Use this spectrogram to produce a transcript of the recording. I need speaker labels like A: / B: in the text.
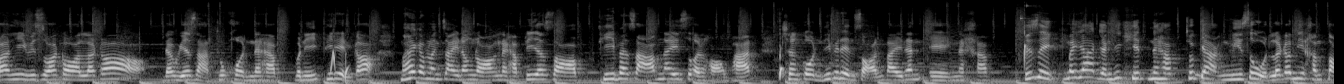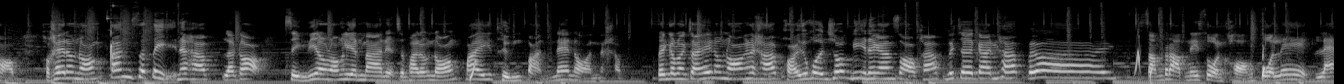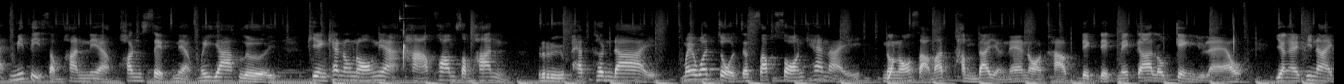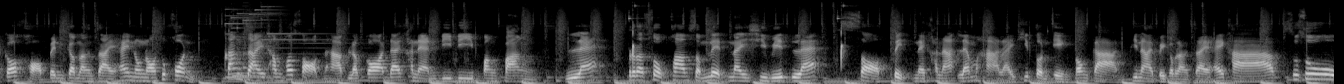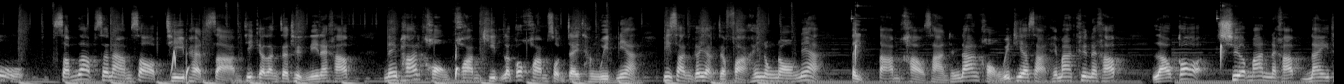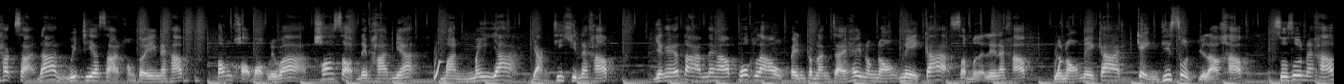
A: ว่าที่วิศวกรแล้วก็นักวิทยาศาสตร์ทุกคนนะครับ วันนี้พี่เด่นก็มาให้กำลังใจน้องๆนะครับที่จะสอบที่ภาษาในส่วนของพาร์ทเชิงกลที่พี่เด่นสอนไปนั่นเองนะครับฟิสิกส์ไม่ยากอย่างที่คิดนะครับ ทุกอย่างมีสูตรแล้วก็มีคำตอบ ขอแค่น้องๆตั้งสตินะครับ แล้วก็สิ่งที่น้องๆเรียนมาเนี่ยจะพาน้องๆไปถึงฝันแน่นอนนะครับ เป็นกำลังใจให้น้องๆนะครับ ขอให้ทุกคนโชคดีในการสอบครับไว้เจอกันครับ บ๊ายบาย
B: สำหรับในส่วนของตัวเลขและมิติสัมพันธ์เนี่ยคอนเซปต์เนี่ยไม่ยากเลย พียงแค่น้องๆ เนี่ยหาความสัมพันธ์หรือแพทเทิร์นได้ ไม่ว่าโจทย์จะซับซ้อนแค่ไหน น้องๆ สามารถทำได้อย่างแน่นอนครับ เด็กๆเมก้าเราเก่งอยู่แล้ว ยังไงพี่นายก็ขอเป็นกำลังใจให้น้องๆ ทุกคนตั้งใจทำข้อสอบนะครับ แล้วก็ได้คะแนนดีๆ ปังๆ และประสบความสำเร็จในชีวิตและ สอบติดในคณะและมหาลัยที่ตนเองต้องการ พี่นายเป็นกำลังใจให้ครับ สู้ๆ
C: สำหรับสนามสอบ TPAT 3 ที่กำลังจะถึงนี้นะครับ ในพาร์ทของความคิดแล้วก็ความสนใจทางวิทย์เนี่ยพี่ซันก็อยากจะฝากให้น้องๆเนี่ยติดตามข่าวสารทางด้านของวิทยาศาสตร์ให้มากขึ้นนะครับ แล้วก็เชื่อมั่นนะครับในทักษะด้านวิทยาศาสตร์ของตัวเองนะครับ ต้องขอบอกเลยว่าข้อสอบในพาร์ทเนี้ยมันไม่ยากอย่างที่คิดนะครับ ยังไงก็ตามนะครับ พวกเราเป็นกำลังใจให้น้องๆเมกาเสมอเลยนะครับ น้องๆเมกาเก่งที่สุดอยู่แล้วครับ สู้ๆนะครับ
